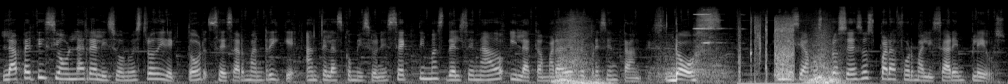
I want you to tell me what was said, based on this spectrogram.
La petición la realizó nuestro director César Manrique ante las comisiones séptimas del Senado y la Cámara de Representantes. 2. Iniciamos procesos para formalizar empleos.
